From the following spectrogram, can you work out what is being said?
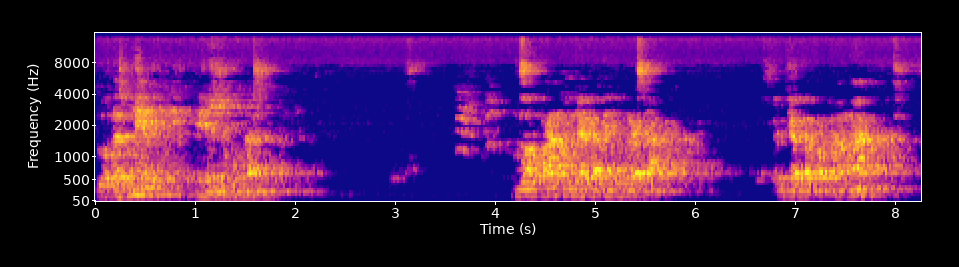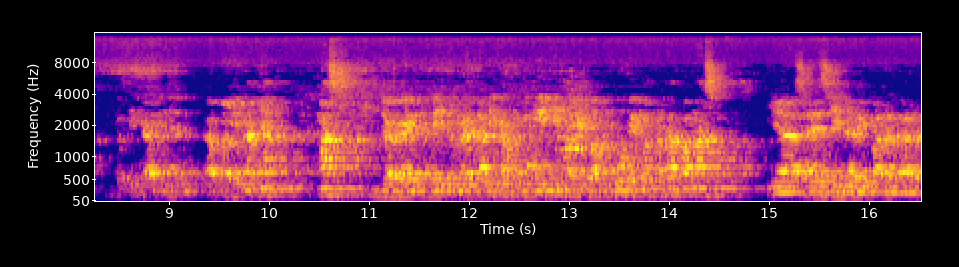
12 menit ya cukup kan dua orang penjaga pintu kereta. Penjaga pertama ketika apa ditanya, Mas menjaga pintu kereta di kampung ini pakai bambu, emang kenapa Mas? Ya saya sih daripada gak ada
